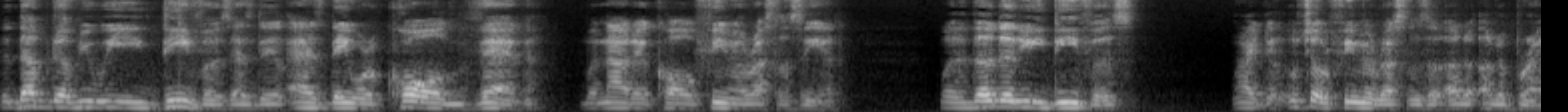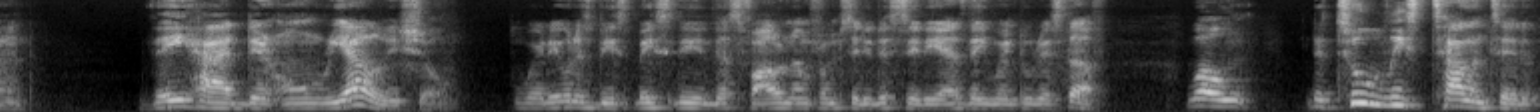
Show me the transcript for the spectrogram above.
the WWE divas, as they as they were called then, but now they're called female wrestlers again. But the WWE divas, right, which are the female wrestlers of the other brand, they had their own reality show where they would just be basically just following them from city to city as they went through their stuff. Well, the two least talented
